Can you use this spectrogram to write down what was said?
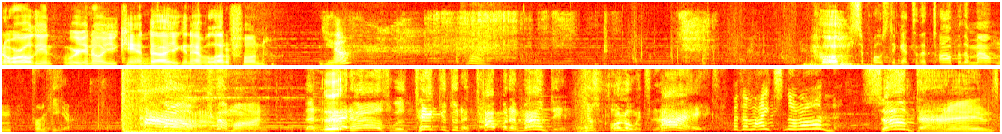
In a world you, where you know you can't die, you can have a lot of fun. yeah. How are we supposed to get to the top of the mountain from here? Oh, come on. The uh. lighthouse will take you to the top of the mountain. Just follow its light. But the light's not on. Sometimes.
